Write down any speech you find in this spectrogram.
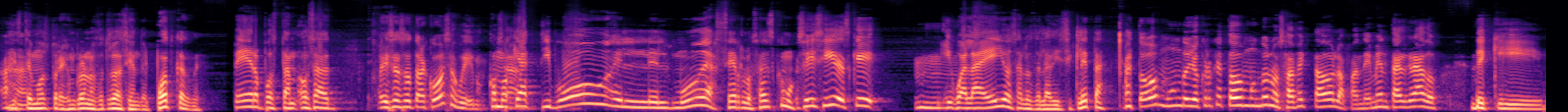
Ajá. estemos, por ejemplo, nosotros haciendo el podcast, güey. Pero pues, tam- o sea, esa es otra cosa, güey. O como sea, que activó el, el modo de hacerlo, ¿sabes? Como Sí, sí, es que... mm, igual a ellos, a los de la bicicleta. A todo mundo, yo creo que a todo mundo nos ha afectado la pandemia en tal grado de que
